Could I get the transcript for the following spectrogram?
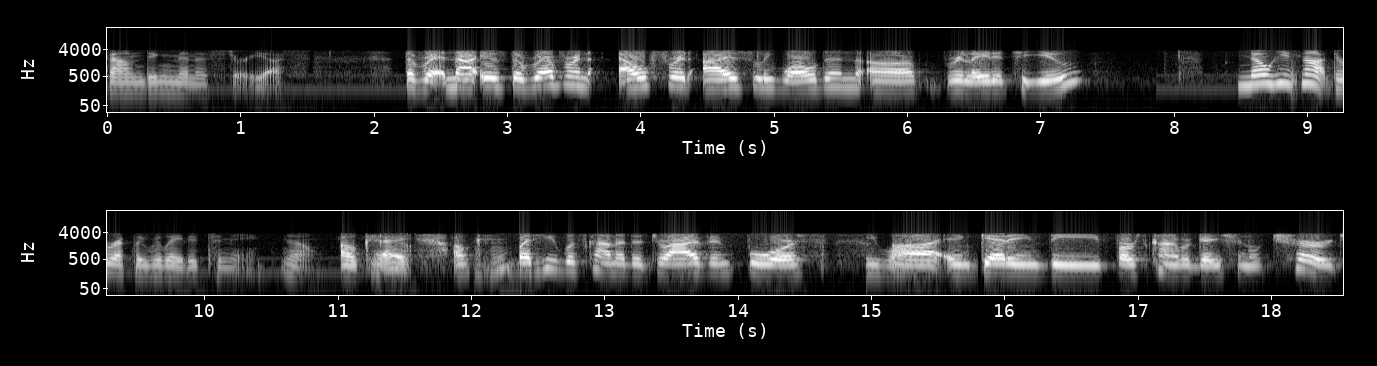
founding minister, yes. The now is the Reverend Alfred Islay Walden uh related to you? No, he's not directly related to me. No. Okay. Okay. Mm-hmm. But he was kind of the driving force he was. Uh, in getting the First Congregational Church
